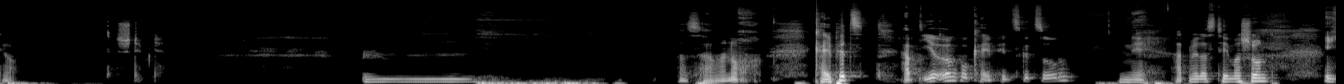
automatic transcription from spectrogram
Das stimmt. Mm. Was haben wir noch? Kai Pitts. Habt ihr irgendwo Kai Pitts gezogen? Nee. Hatten wir das Thema schon? Ich,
